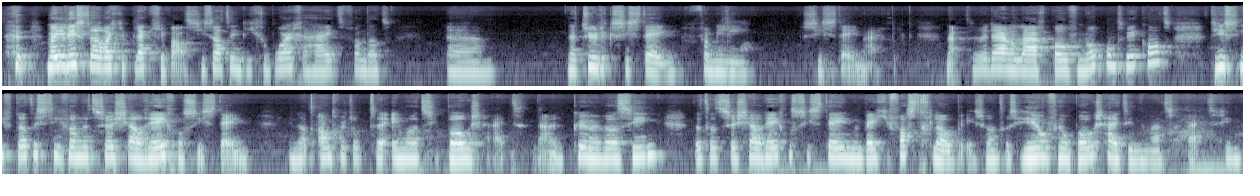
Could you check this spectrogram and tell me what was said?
maar je wist wel wat je plekje was. Je zat in die geborgenheid van dat uh, natuurlijke systeem, familiesysteem eigenlijk. Nou, we hebben daar een laag bovenop ontwikkeld. Die is die, dat is die van het sociaal regelsysteem. En dat antwoordt op de emotie boosheid. Nou, dan kunnen we wel zien dat dat sociaal regelsysteem een beetje vastgelopen is. Want er is heel veel boosheid in de maatschappij te vinden.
